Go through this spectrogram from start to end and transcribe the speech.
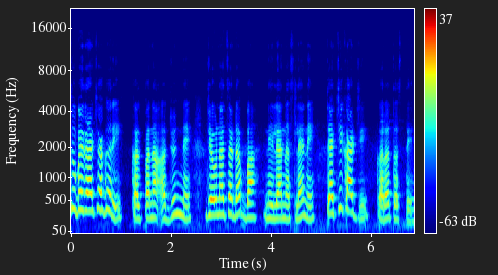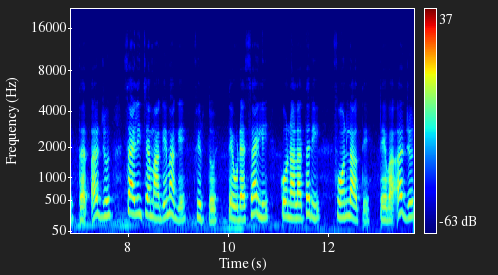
सुभेदारच्या घरी कल्पना अर्जुनने जेवणाचा डब्बा नेला नसल्याने त्याची काळजी करत असते. तर अर्जुन सायलीच्या मागे मागे फिरतो तेवढ्यात सायली कोणाला तरी फोन लावते. तेव्हा अर्जुन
